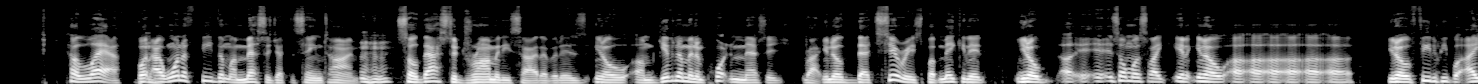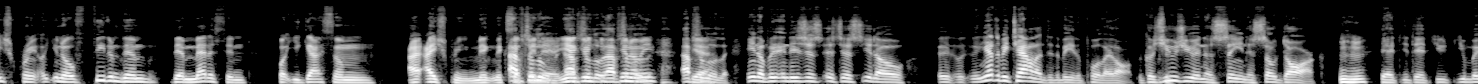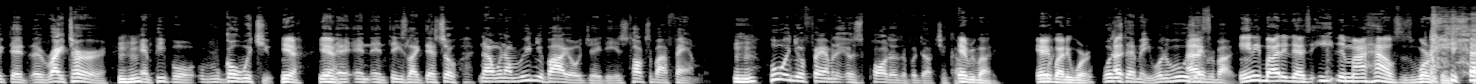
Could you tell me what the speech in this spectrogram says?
to laugh, but Mm. I want to feed them a message at the same time. Mm-hmm. So that's the dramedy side of it is, you know, um, giving them an important message, Right. you know, that's serious, but making it, you know, uh, it- it's almost like, you know, you know, uh, uh, uh, uh, uh, you know, feeding people ice cream, you know, feeding them their medicine, but you got some ice cream mi- mixed absolutely, up in there. You- you- absolutely, you know I absolutely, mean? absolutely. You know, but and it's just, it's just, you know, it, you have to be talented to be able to pull that off because usually in a scene that's so dark Mhm. that that you you make that right turn Mhm. and people go with you. Yeah, yeah. and, and, and things like that. So now, when I'm reading your bio, JD, it talks about family. Mhm. Who in your family is part of the production company? Everybody. Everybody work. What does I- that mean? What, who is I- everybody? Anybody that's eating in my house is working.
